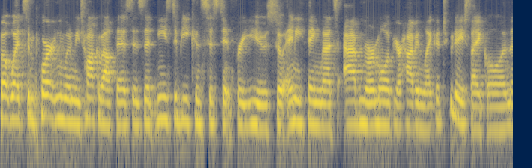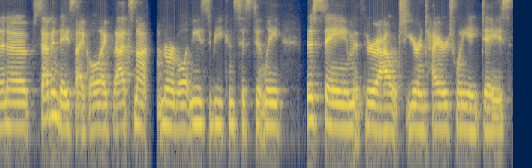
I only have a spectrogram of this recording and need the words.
But what's important when we talk about this is it needs to be consistent for you. So anything that's abnormal, if you're having like a two day cycle and then a seven day cycle, like that's not normal. It needs to be consistently the same throughout your entire 28 days.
